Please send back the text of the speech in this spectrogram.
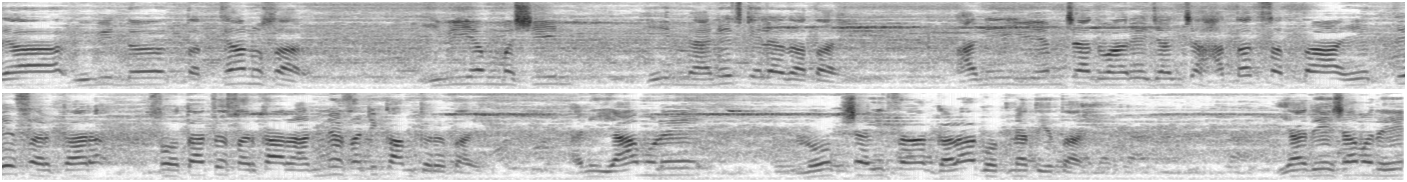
त्या विविध तथ्यानुसार ई व्ही एम मशीन ही मॅनेज केल्या जात आहे. आणि ई व्ही एमच्याद्वारे ज्यांच्या हातात सत्ता आहे ते सरकार स्वतःचं सरकार आणण्यासाठी काम करत आहे. आणि यामुळे लोकशाहीचा गळा घोटण्यात येत आहे. या देशामध्ये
